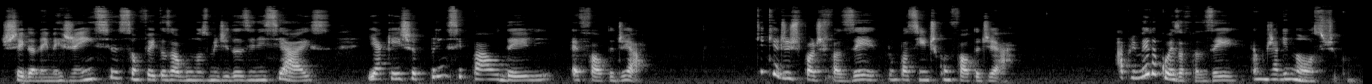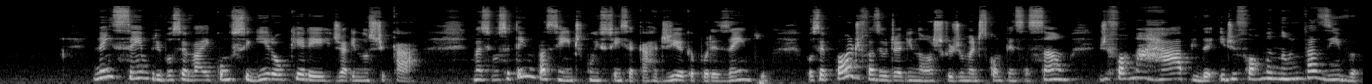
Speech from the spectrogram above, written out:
chega na emergência, são feitas algumas medidas iniciais e a queixa principal dele é falta de ar. Que, que a gente pode fazer para um paciente com falta de ar? A primeira coisa a fazer é um diagnóstico. Nem sempre você vai conseguir ou querer diagnosticar, mas se você tem um paciente com insuficiência cardíaca, por exemplo, você pode fazer o diagnóstico de uma descompensação de forma rápida e de forma não invasiva.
